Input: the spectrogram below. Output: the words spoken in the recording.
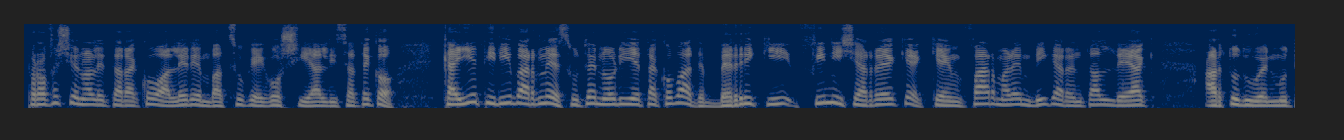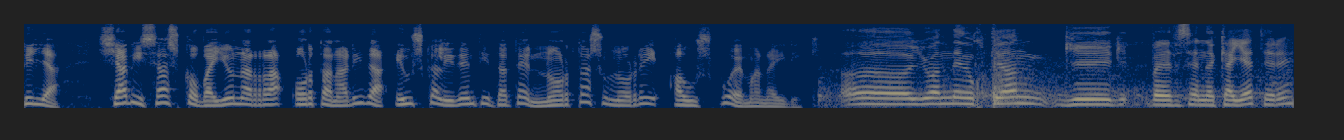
profesionaletarako aleren batzuk egosia izateko. Kaiet iribarne zuten horietako bat berriki finixarrek ken farmaren bigarren taldeak hartu duen mutila. Xabi Sasko baionarra hortan ari da Euskal Identitate nort nortasun horri auspo eman airik. Uh, joan den urtean, ba, zen kaiet ere,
